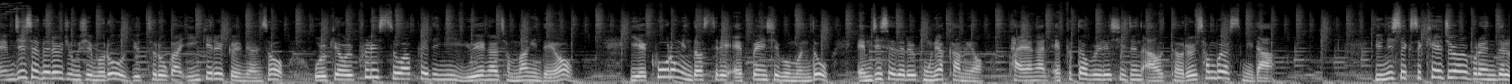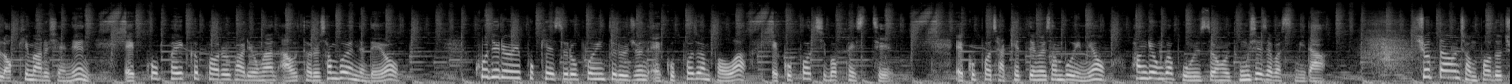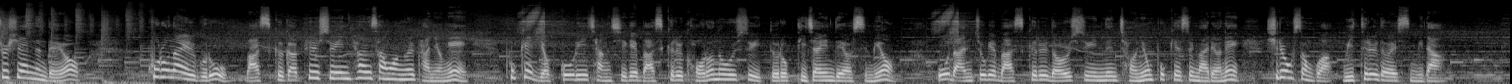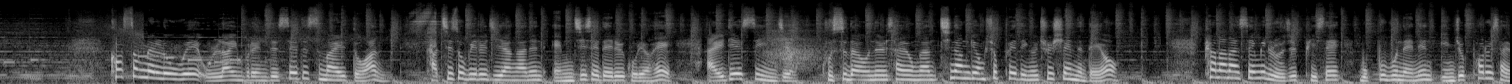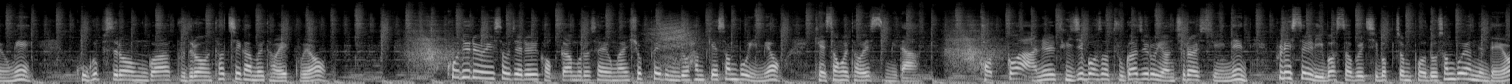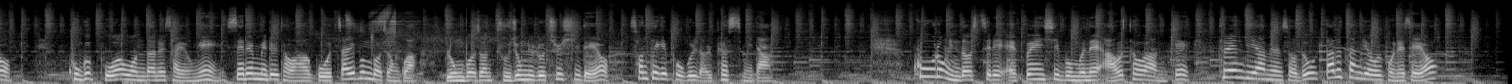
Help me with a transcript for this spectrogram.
MZ세대를 중심으로 뉴트로가 인기를 끌면서 올겨울 플리스와 패딩이 유행할 전망인데요. 이에 코오롱 인더스트리 FNC 부문도 MZ세대를 공략하며 다양한 FW 시즌 아우터를 선보였습니다. 유니섹스 캐주얼 브랜드 럭키마르쉐는 에코 페이크 펄을 활용한 아우터를 선보였는데요. 코듀로이 포켓으로 포인트를 준 에코퍼 점퍼와 에코퍼 집업 베스트, 에코퍼 자켓 등을 선보이며 환경과 보온성을 동시에 잡았습니다. 숏다운 점퍼도 출시했는데요. 코로나19로 마스크가 필수인 현 상황을 반영해 포켓 옆구리 장식에 마스크를 걸어 놓을 수 있도록 디자인되었으며 옷 안쪽에 마스크를 넣을 수 있는 전용 포켓을 마련해 실용성과 위트를 더했습니다. 커스텀 멜로우의 온라인 브랜드 새드 스마일 또한 가치 소비를 지향하는 MZ 세대를 고려해 RDS 인증 구스다운을 사용한 친환경 쇼패딩을 출시했는데요. 편안한 세미 루즈 핏의 목 부분에는 인조 펄을 사용해 고급스러움과 부드러운 터치감을 더했고요. 코듀로이 소재를 겉감으로 사용한 쇼패딩도 함께 선보이며 개성을 더했습니다. 겉과 안을 뒤집어서 두 가지로 연출할 수 있는 플리스 리버서블 집업 점퍼도 선보였는데요. 고급 보아 원단을 사용해 세련미를 더하고 짧은 버전과 롱 버전 두 종류로 출시되어 선택의 폭을 넓혔습니다. 코오롱 인더스트리 FNC 부문의 아우터와 함께 트렌디하면서도 따뜻한 겨울 보내세요.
